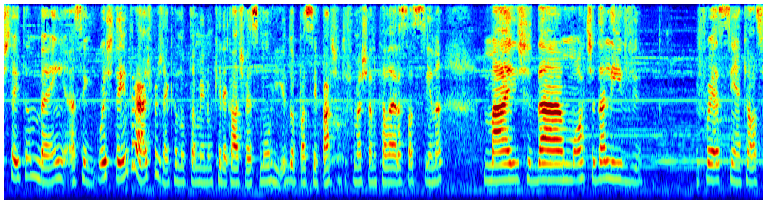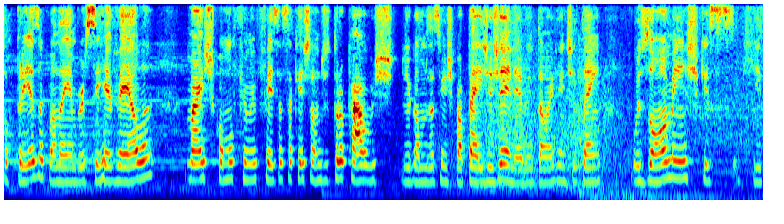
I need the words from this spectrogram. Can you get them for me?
Gostei também, assim, gostei entre aspas, né? Que eu não, também não queria que ela tivesse morrido. Eu passei parte do filme achando que ela era assassina, mas da morte da Liv. Foi assim, aquela surpresa quando a Amber se revela, mas como o filme fez essa questão de trocar os, digamos assim, os papéis de gênero. Então a gente tem os homens que, que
